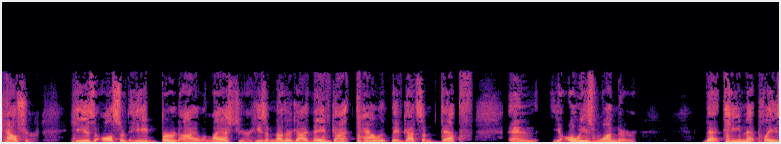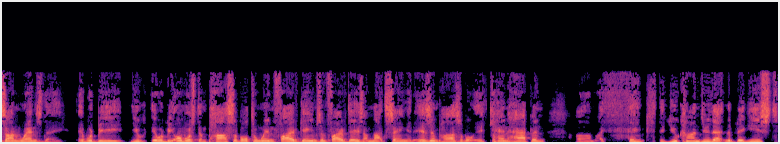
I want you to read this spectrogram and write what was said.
Kalscheur. He is also he burned Iowa last year. He's another guy. They've got talent. They've got some depth, and you always wonder that team that plays on Wednesday. It would be you. It would be almost impossible to win five games in five days. I'm not saying it is impossible. It can happen. Um, I think did UConn do that in the Big East?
